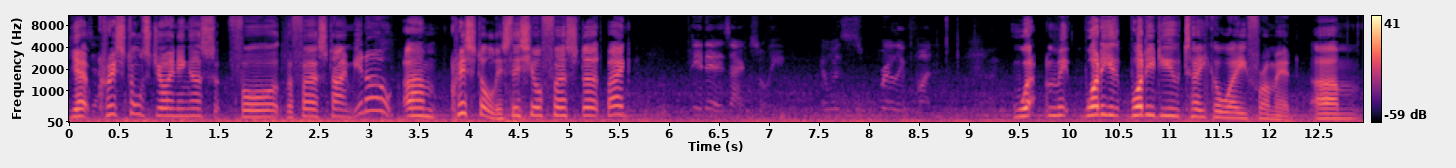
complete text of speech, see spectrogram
Yeah, Crystal's joining us for the first time. You know, um, Crystal, is this your first dirt bag? it is actually. It was really fun. What, I mean, what, do you, what did you take away from it? Um,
